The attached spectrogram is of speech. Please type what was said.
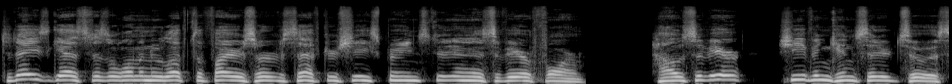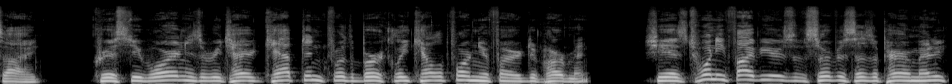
Today's guest is a woman who left the fire service after she experienced it in a severe form. How severe? She even considered suicide. Christy Warren is a retired captain for the Berkeley, California Fire Department. She has 25 years of service as a paramedic,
